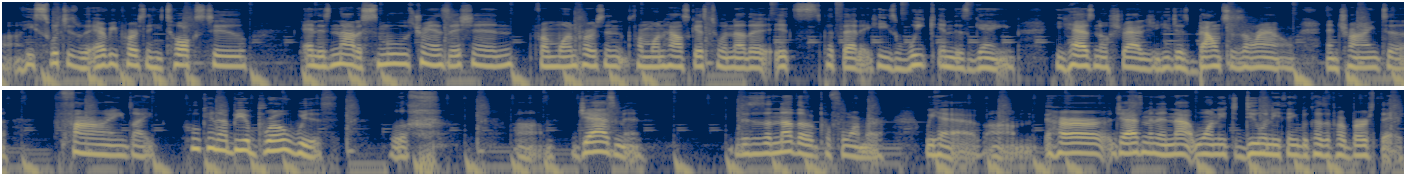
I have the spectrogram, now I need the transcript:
Uh, he switches with every person he talks to, and it's not a smooth transition from one person, from one house guest to another. It's pathetic. He's weak in this game. He has no strategy. He just bounces around and trying to find, like, who can I be a bro with? Ugh. Um, Jasmine. This is another performer we have. Um, her, Jasmine, and not wanting to do anything because of her birthday.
